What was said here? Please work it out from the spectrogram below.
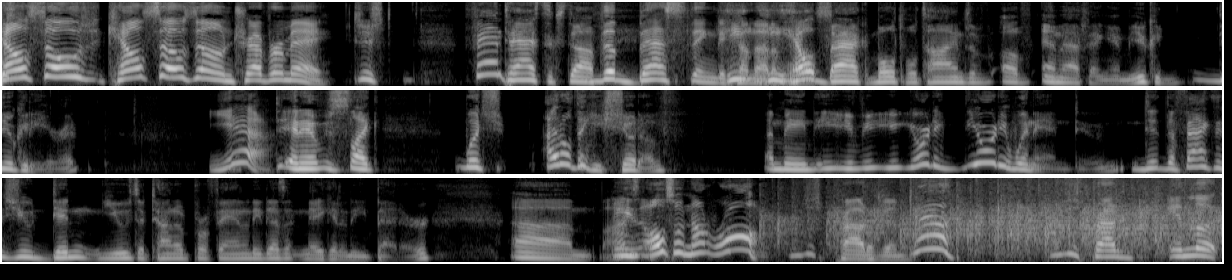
Kelso's Kelso's own Trevor May. Just fantastic stuff. The best thing to he, come out he of held Kelso. back multiple times of, of MFing him. You could you could hear it, Yeah. and it was like, which I don't think he should have. I mean, you, you, you already you already went in, dude. The fact that you didn't use a ton of profanity doesn't make it any better. Um, he's also not wrong. I'm just proud of him. Yeah, I'm just proud of And look,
